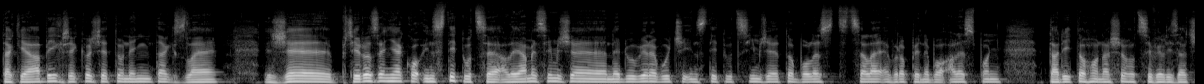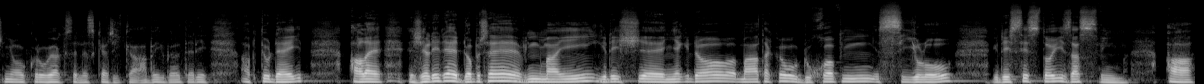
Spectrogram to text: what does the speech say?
tak já bych řekl, že to není tak zlé. Že přirozeně jako instituce, ale já myslím, že nedůvěra vůči institucím, že je to bolest celé Evropy, nebo alespoň tady toho našeho civilizačního okruhu, jak se dneska říká, abych byl tedy up to date, ale že lidé dobře vnímají, když někdo má takovou duchovní sílu, když si stojí za svým. A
